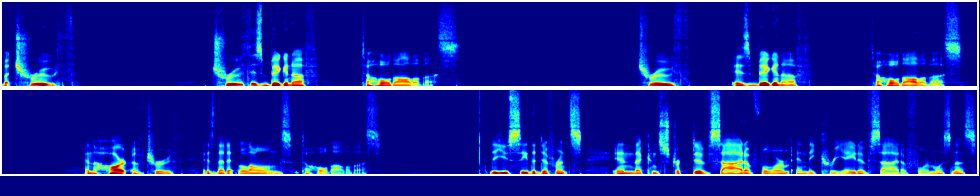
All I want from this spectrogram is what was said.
But truth, truth is big enough to hold all of us. Truth is big enough to hold all of us. And the heart of truth is that it longs to hold all of us. Do you see the difference in the constrictive side of form and the creative side of formlessness?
